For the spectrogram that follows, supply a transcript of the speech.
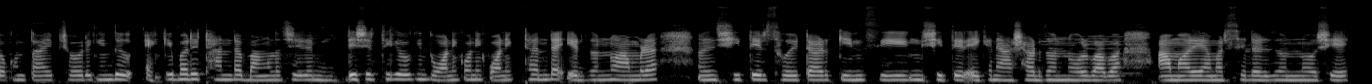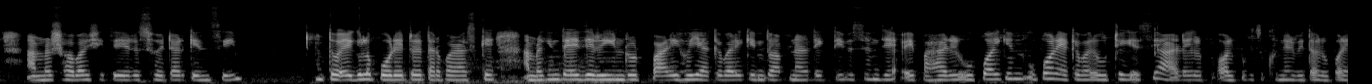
তখন তায়েব শহরে কিন্তু একেবারে ঠান্ডা বাংলাদেশের দেশের থেকেও কিন্তু অনেক অনেক অনেক ঠান্ডা। এর জন্য আমরা শীতের সোয়েটার কিনছি, শীতের এখানে আসার জন্য, ওর বাবা আমারে, আমার ছেলের জন্য, সে, আমরা সবাই শীতের সোয়েটার কিনছি। তো এগুলো পরে টরে তারপর আজকে আমরা কিন্তু এই যে রিন রোড পাড়ি হয়ে একেবারে কিন্তু আপনারা দেখতেই পাচ্ছেন যে এই পাহাড়ের উপরে কিন্তু উপরে একেবারে উঠে গেছি আর অল্প কিছুক্ষণের ভিতর উপরে।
